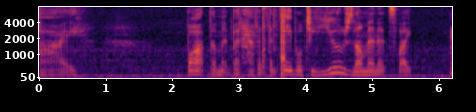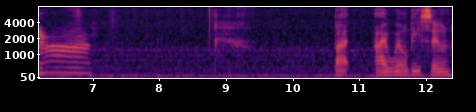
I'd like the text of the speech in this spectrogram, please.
I bought them but haven't been able to use them and it's like ah. but I will be soon.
